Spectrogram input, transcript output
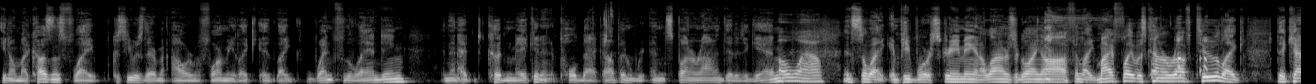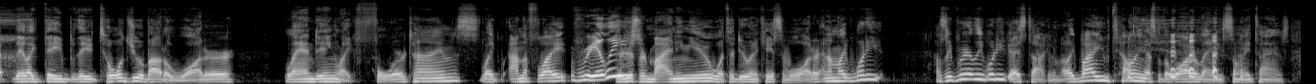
you know, my cousin's flight because he was there an hour before me. Like it like went for the landing and then had, couldn't make it, and it pulled back up and, and spun around and did it again. Oh, wow. And so like, and people were screaming, and alarms were going off, and like my flight was kind of rough too. Like they kept they like they they told you about a water landing like four times like on the flight. Really? They're just reminding you what to do in a case of water, and I'm like, what do you? I was like, really? What are you guys talking about? Like, why are you telling us about the water landing so many times?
